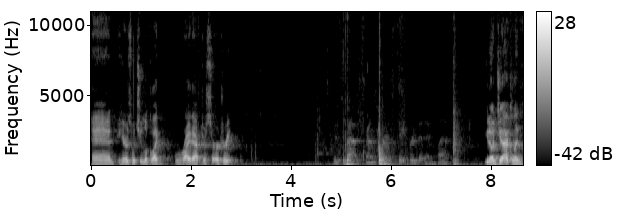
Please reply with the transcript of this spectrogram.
And here's what you look like right after surgery. is fat transfer safer than implant? You know, Jacqueline,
